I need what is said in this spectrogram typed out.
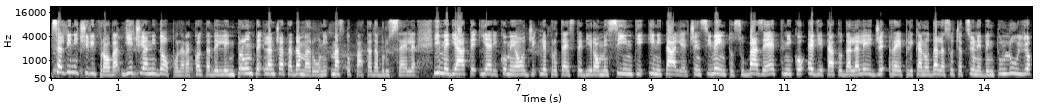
Salvini ci riprova dieci anni dopo la raccolta delle impronte lanciata da Maroni ma stoppata da Bruxelles. Immediate, ieri come oggi, le proteste di Rom e Sinti. In Italia il censimento su base etnico è vietato dalla legge, replicano dall'associazione 21 luglio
